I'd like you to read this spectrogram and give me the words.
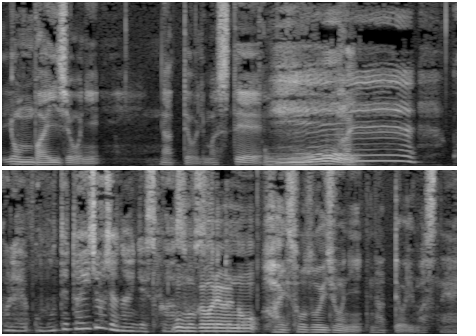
う4倍以上になっておりまして。はい、これ、思ってた以上じゃないんですか？もう我々の、はい、想像以上になっておりますね。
